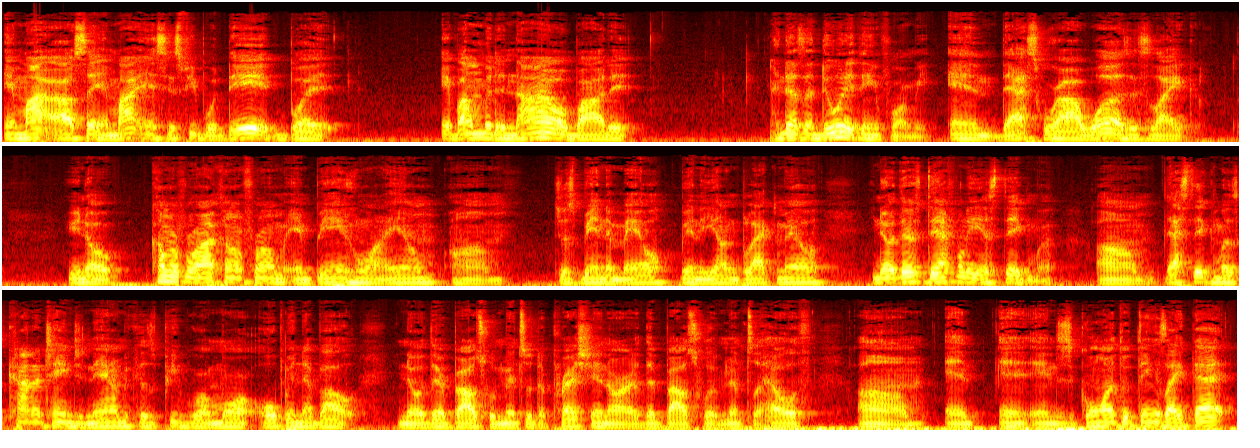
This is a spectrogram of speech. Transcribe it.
in my I'll say in my instance, people did, but if I'm in denial about it, it doesn't do anything for me. And that's where I was. It's like, you know, coming from where I come from and being who I am, um, just being a male, being a young black male, you know, there's definitely a stigma. Um, that stigma is kind of changing now because people are more open about, you know, their bouts with mental depression or their bouts with mental health, um, and, and and just going through things like that.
